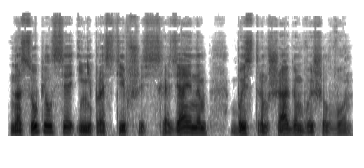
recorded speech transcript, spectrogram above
насупился и, не простившись с хозяином, быстрым шагом вышел вон.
